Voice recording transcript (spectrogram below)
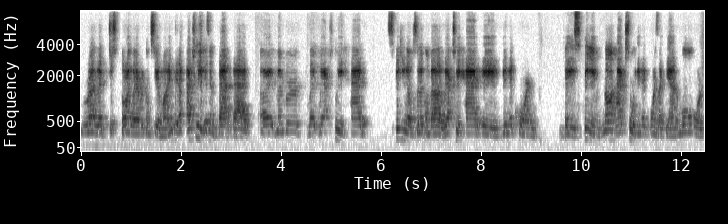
right, like just throwing whatever comes to your mind it actually isn't that bad i remember like we actually had speaking of Silicon Valley, we actually had a unicorn based theme, not actual unicorns like the animal or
